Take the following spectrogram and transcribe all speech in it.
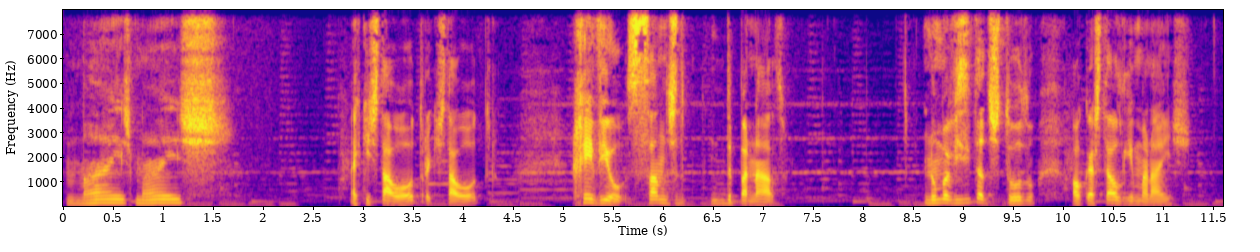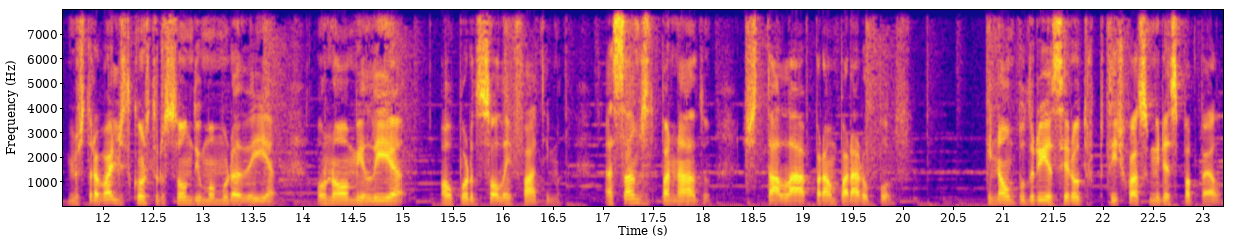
Mais, mais. Aqui está outro, aqui está outro. Review Sandes de, de Panado. Numa visita de estudo ao Castelo de Guimarães, nos trabalhos de construção de uma moradia ou na homilia ao pôr do sol em Fátima, a Sandes de Panado está lá para amparar o povo. E não poderia ser outro petisco a assumir esse papel,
